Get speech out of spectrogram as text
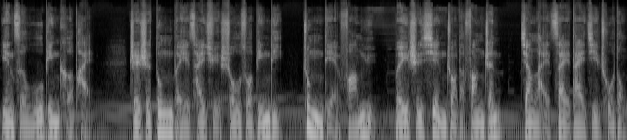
因此无兵可派，只是东北采取收缩兵力、重点防御、维持现状的方针，将来再待机出动。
